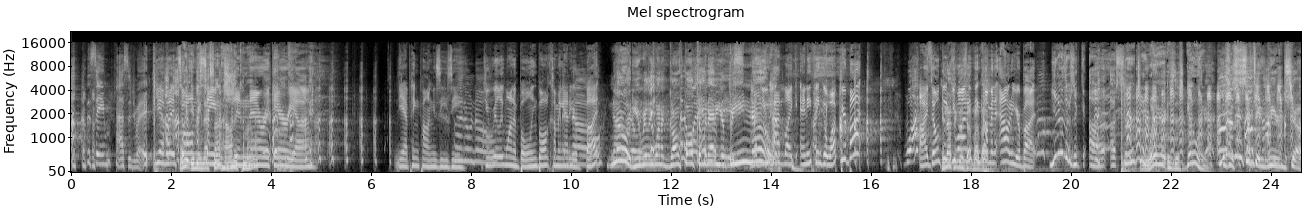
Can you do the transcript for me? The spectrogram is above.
the same passageway. Yeah, but it's Wait, all you in the mean that's same not how they come out? generic area. yeah, ping pong is easy. I don't know. Do you really want a bowling ball coming out of your butt? not no. Do you really want a golf ball coming out of of your bean? No. Have you had like anything go up your butt? What? I don't think you want goes up my anything coming out of your butt. You know, there's a uh, a surgeon. Where is this going? this is such a weird show.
